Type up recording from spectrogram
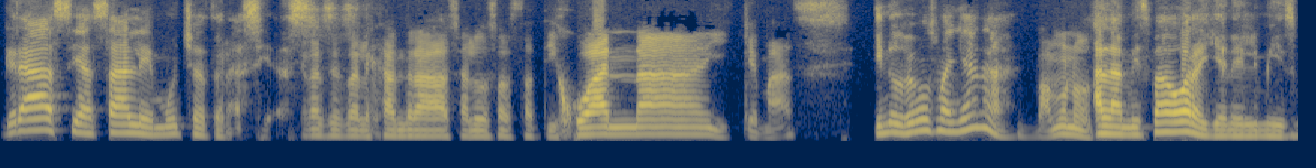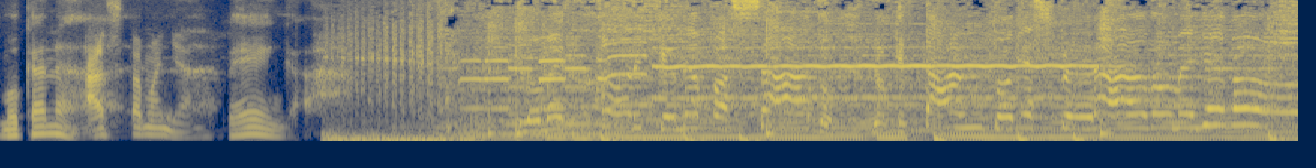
Gracias, Ale, muchas gracias. Gracias, Alejandra. Saludos hasta Tijuana. ¿Y qué más? Y nos vemos mañana Vámonos. a la misma hora y en el mismo canal. Hasta mañana. Venga. Lo mejor que me ha pasado, lo que tanto había esperado, me llegó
